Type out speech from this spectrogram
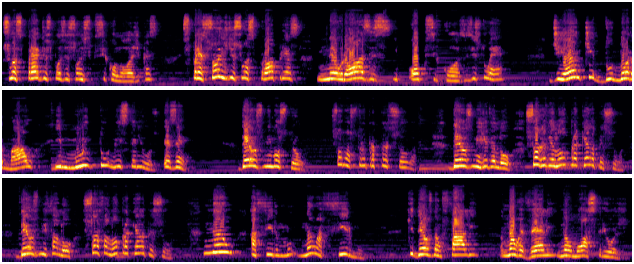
suas predisposições psicológicas, expressões de suas próprias neuroses ou psicoses, isto é, diante do normal e muito misterioso. Exemplo: Deus me mostrou, só mostrou para a pessoa. Deus me revelou, só revelou para aquela pessoa. Deus me falou, só falou para aquela pessoa. Não afirmo, não afirmo que Deus não fale, não revele, não mostre hoje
